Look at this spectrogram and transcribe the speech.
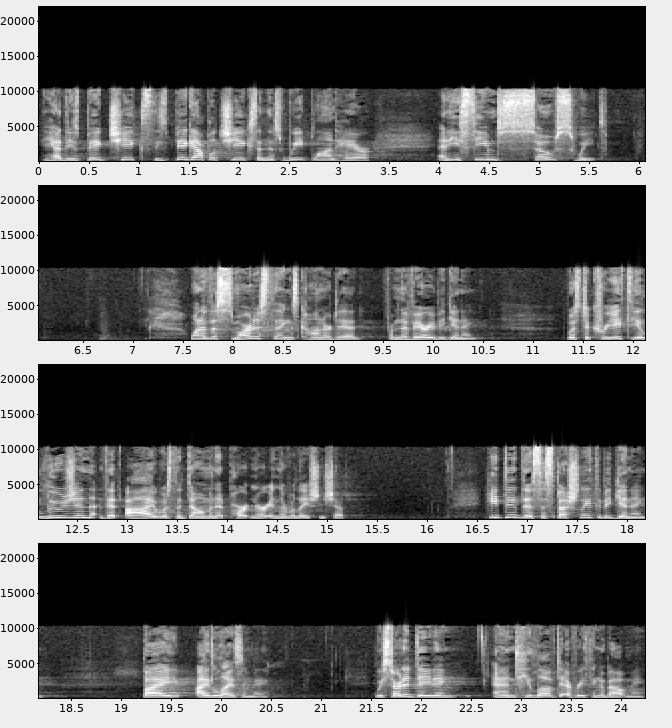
He had these big cheeks, these big apple cheeks, and this wheat blonde hair, and he seemed so sweet. One of the smartest things Connor did from the very beginning was to create the illusion that I was the dominant partner in the relationship. He did this, especially at the beginning, by idolizing me. We started dating, and he loved everything about me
